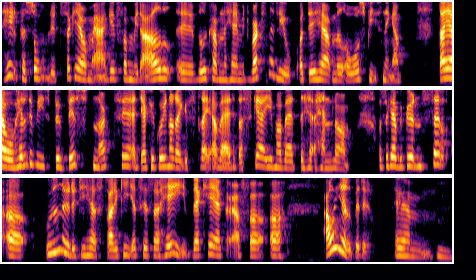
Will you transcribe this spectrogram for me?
helt personligt, så kan jeg jo mærke for mit eget øh, vedkommende her i mit voksne liv, og det her med overspisninger, der er jeg jo heldigvis bevidst nok til, at jeg kan gå ind og registrere, hvad er det, der sker i mig, hvad er det, det her handler om. Og så kan jeg begynde selv at udnytte de her strategier til så, hey, hvad kan jeg gøre for at afhjælpe det? Øhm, mm.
